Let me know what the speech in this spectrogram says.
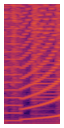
Woo!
